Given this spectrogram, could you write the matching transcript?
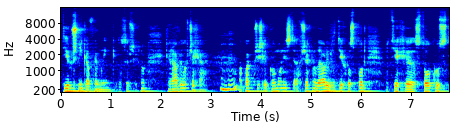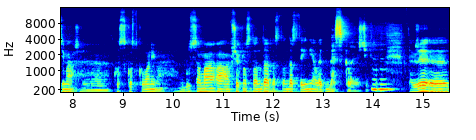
ty ruční kafemlínky, to se všechno vyrábělo v Čechách. Mm-hmm. A pak přišli komunisty a všechno dali do těch hospod, do těch eh, stolků s těma eh, kost, kostkovanýma brusama a všechno standard a standard stejný, ale bez skle ještě. Mm-hmm. Takže eh,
